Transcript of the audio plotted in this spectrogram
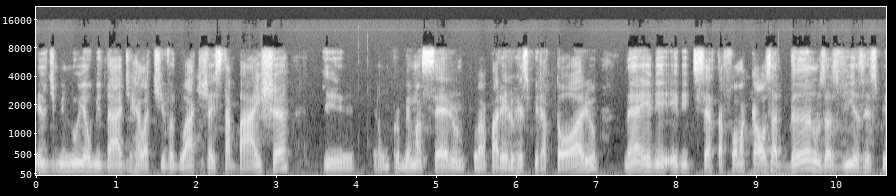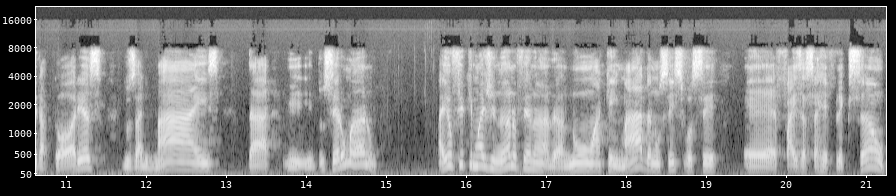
ele diminui a umidade relativa do ar que já está baixa, que é um problema sério no aparelho respiratório, né? Ele, ele de certa forma causa danos às vias respiratórias dos animais da, e, e do ser humano. Aí eu fico imaginando, Fernanda, numa queimada, não sei se você é, faz essa reflexão,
